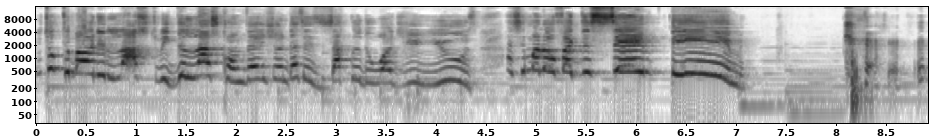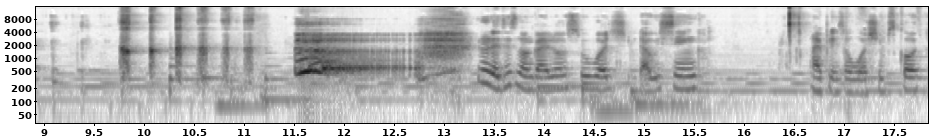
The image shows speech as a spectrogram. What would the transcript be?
you talked about it last week, the last convention. That's exactly the word you use. As a matter of fact, the same theme. you know, there's this song I love so much that we sing my place of worship is called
